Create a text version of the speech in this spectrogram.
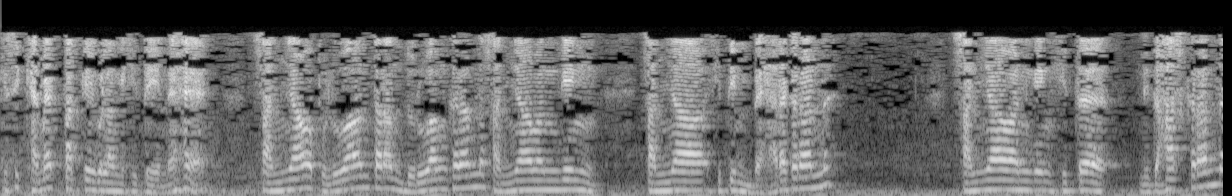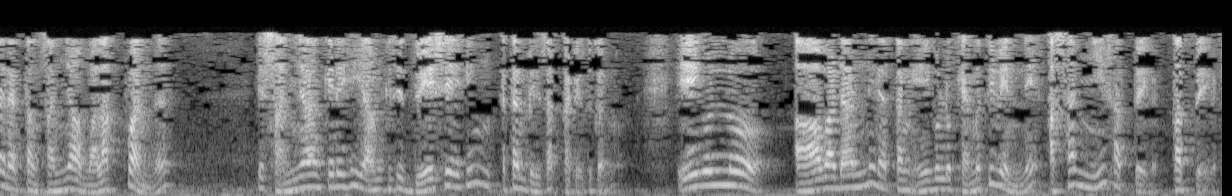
කිසි කැමැත්තක් ඒගොල්ලන්ගේ හිතේ නැහැ. සංඥාව පුළුවන් තරම් දුරුවන් කරන්න සංඥාවන්ගෙන් සංඥා හිතින් බැහැර කරන්න සංඥාවන්ගෙන් හිත නිදහස් කරන්න නැත්නම් සංඥා වළක්වන්න ඒ සංඥා කෙරෙහි යම්කිසි द्वේෂයකින් ඇතම් පිරිසක් කටයුතු කරනවා. ඒගොල්ලෝ ආවඩන්නේ නැත්නම් ඒගොල්ලෝ කැමති වෙන්නේ අසංඤී සත්වයකට, තත්වයකට.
